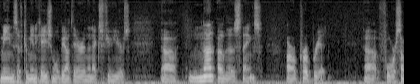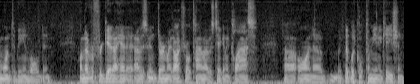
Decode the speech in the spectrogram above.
means of communication will be out there in the next few years. Uh, none of those things are appropriate uh, for someone to be involved in. I'll never forget. I had a, I was in, during my doctoral time. I was taking a class uh, on uh, biblical communication,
